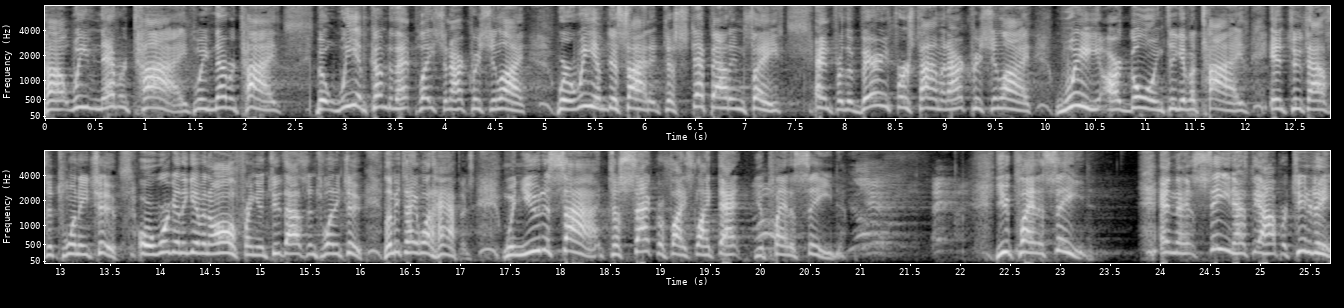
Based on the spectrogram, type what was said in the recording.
uh, we've never tithed, we've never tithed, but we have come to that place in our Christian life where we have decided to step out in faith, and for the very first time in our Christian life, we are going to give a tithe in 2022, or we're going to give an offering in 2022. Let me tell you what happens. When you decide to sacrifice like that, you plant a seed. You plant a seed. And that seed has the opportunity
